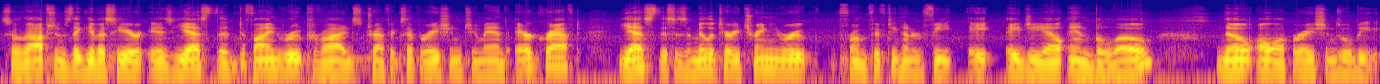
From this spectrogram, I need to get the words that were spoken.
So the options they give us here is yes, the defined route provides traffic separation to manned aircraft. Yes, this is a military training route from 1500 feet AGL and below. No, all operations will be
